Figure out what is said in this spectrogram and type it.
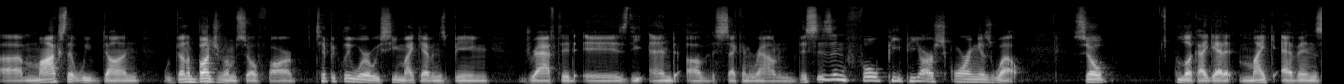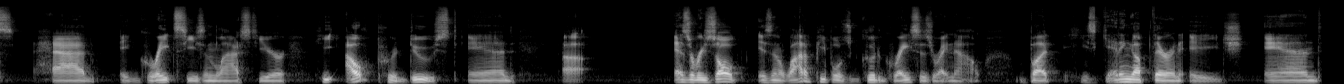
uh, mocks that we've done, we've done a bunch of them so far. Typically, where we see Mike Evans being drafted is the end of the second round. And this is in full PPR scoring as well. So, look, I get it. Mike Evans had a great season last year. He outproduced and uh, as a result is in a lot of people's good graces right now. But he's getting up there in age and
